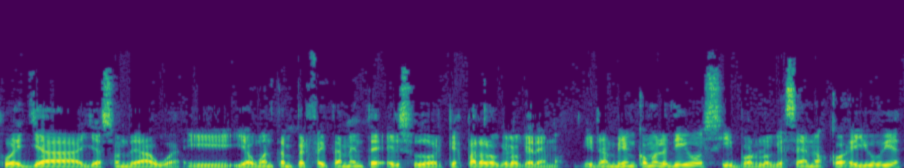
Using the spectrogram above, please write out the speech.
pues ya, ya son de agua y, y, aguantan perfectamente el sudor, que es para lo que lo queremos. Y también, como les digo, si por lo que sea nos coge lluvia,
